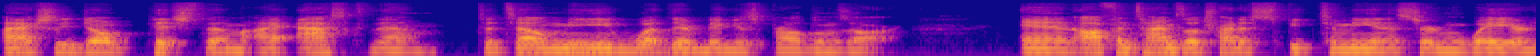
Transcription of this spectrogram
I actually don't pitch them. I ask them to tell me what their biggest problems are. And oftentimes they'll try to speak to me in a certain way or,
